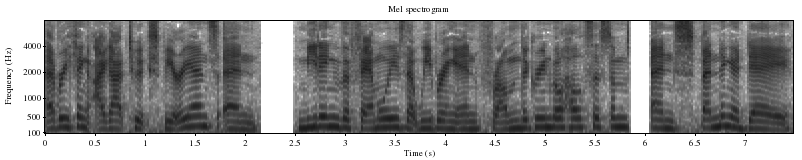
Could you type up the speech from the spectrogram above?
everything I got to experience and meeting the families that we bring in from the Greenville health systems and spending a day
